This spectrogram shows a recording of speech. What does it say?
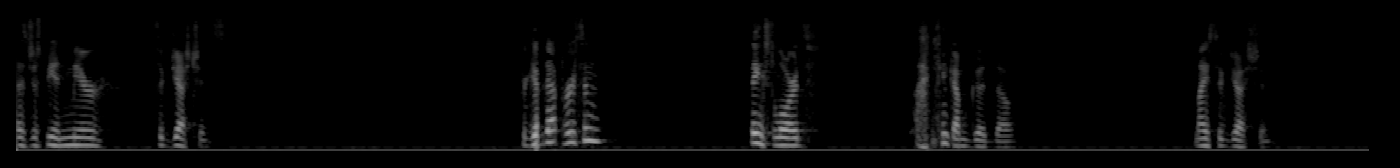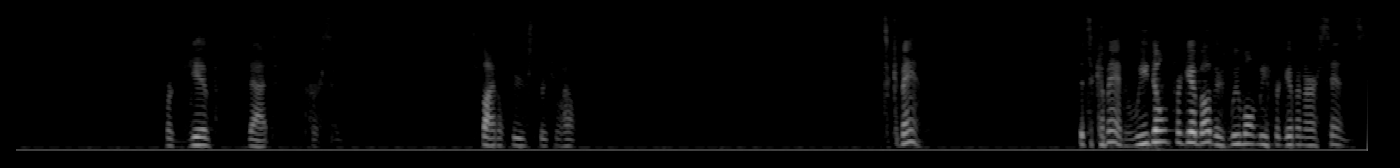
as just being mere suggestions. Forgive that person? Thanks, Lord. I think I'm good, though. Nice suggestion. Forgive that person. It's vital for your spiritual health. It's a command. It's a command. We don't forgive others, we won't be forgiven our sins.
